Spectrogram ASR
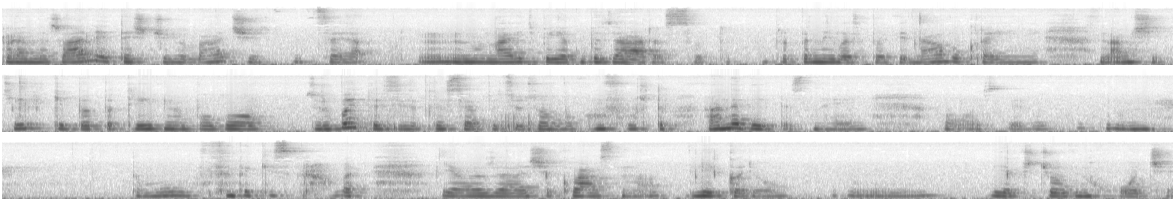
Але, на жаль, те, що я бачу, це ну, навіть би якби зараз от, припинилась би війна в Україні, нам ще тільки би потрібно було зробити для себе цю зону комфорту, а не вийти з неї. Ось. Тому це такі справи. Я вважаю, що класно лікарю, якщо він хоче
